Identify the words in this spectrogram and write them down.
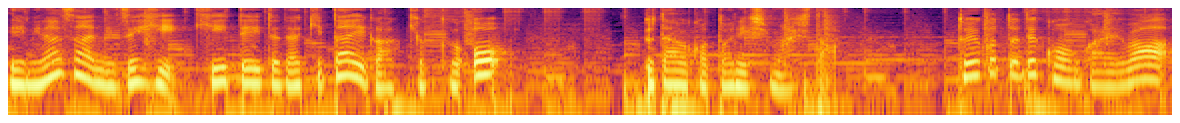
え皆さんにぜひ聴いていただきたい楽曲を歌うことにしました。ということで今回は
